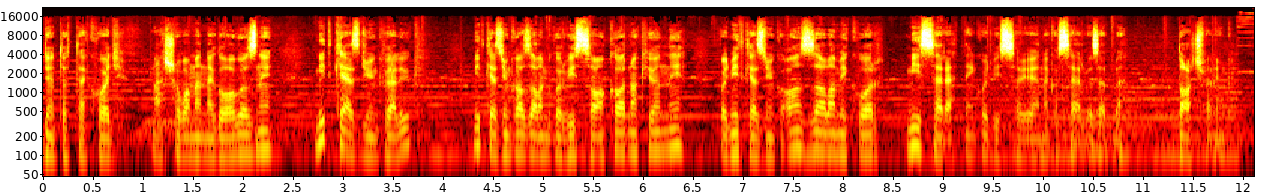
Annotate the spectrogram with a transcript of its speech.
döntöttek, hogy máshova mennek dolgozni. Mit kezdjünk velük? Mit kezdjünk azzal, amikor vissza akarnak jönni? Vagy mit kezdjünk azzal, amikor mi szeretnénk, hogy visszajöjjenek a szervezetbe? Tarts velünk!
